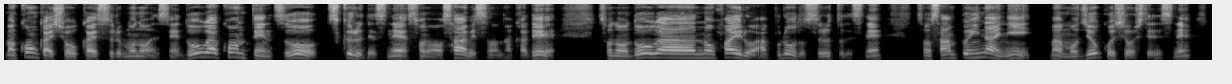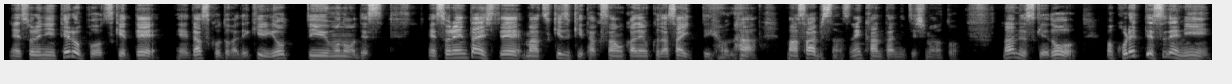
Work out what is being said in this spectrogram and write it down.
まあ今回紹介するものはですね、動画コンテンツを作るですね、そのサービスの中で、その動画のファイルをアップロードするとですね、その3分以内にまあ文字起こしをしてですね、それにテロップをつけて出すことができるよっていうものです。それに対して、まあ、月々たくさんお金をくださいっていうような、まあ、サービスなんですね。簡単に言ってしまうと。なんですけど、まあ、これってすでに、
